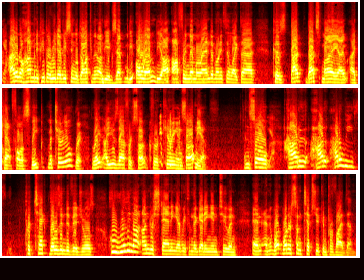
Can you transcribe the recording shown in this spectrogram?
Yeah. i don't know how many people read every single document on the exempt the om the offering memorandum or anything like that because that that's my I'm, i can't fall asleep material Right. right i use that for for curing insomnia and so, Yeah. how do how do how do we protect those individuals who really not understanding everything they're getting into, and and and what what are some tips you can provide them?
